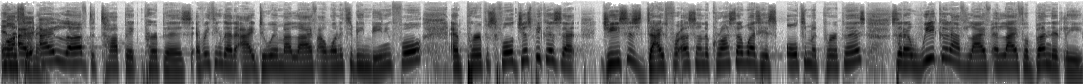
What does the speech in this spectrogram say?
in well, the sermon? I love the topic purpose. Everything that I do in my life, I want it to be meaningful and purposeful. Just because that Jesus died for us on the cross, that was his ultimate purpose, so that we could have life and life abundantly.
